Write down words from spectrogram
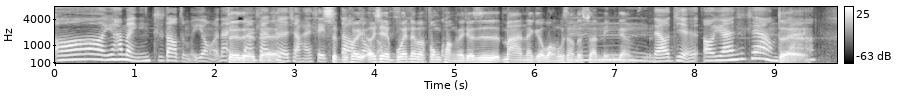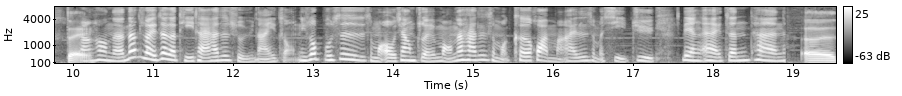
哦，因为他们已经知道怎么用了，但一般三岁的小孩谁知道是不会，而且不会那么疯狂的，就是骂那个网络上的酸民这样子。嗯、了解哦，原来是这样子、啊。对对。然后呢？那所以这个题材它是属于哪一种？你说不是什么偶像追梦，那它是什么科幻吗？还是什么喜剧、恋爱、侦探？呃，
